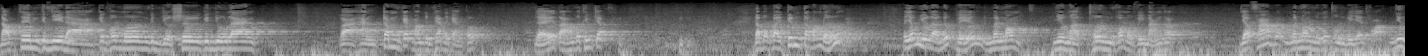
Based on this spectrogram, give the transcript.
đọc thêm kinh di đà, kinh pháp môn, kinh dược sư, kinh du lan và hàng trăm các bản kinh khác thì càng tốt. Để ta không có thiếu chất. Đọc một bài kinh ta vẫn đủ. Nó giống như là nước biển, mênh mông nhưng mà thuần có một vị mặn thôi. Giáo pháp đó, mình mong được có thuần vị giải thoát. Nhưng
